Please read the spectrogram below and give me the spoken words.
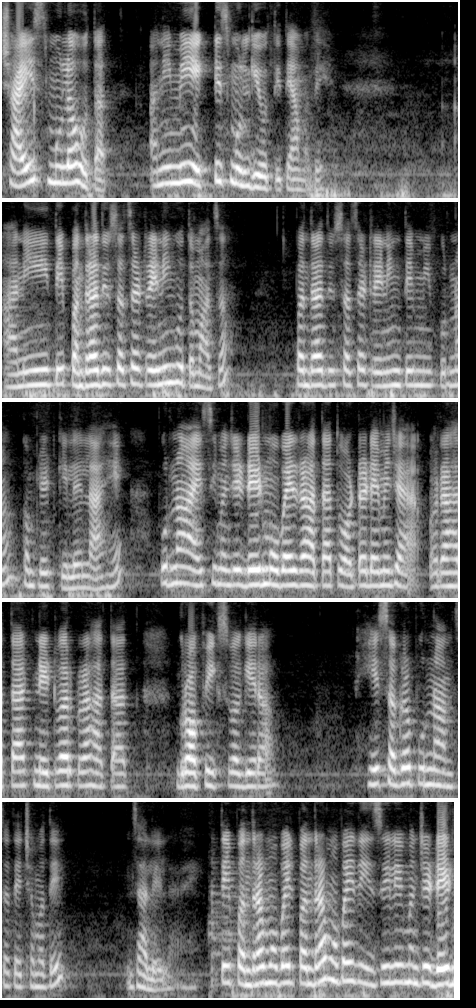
चाळीस मुलं होतात आणि मी एकटीच मुलगी होती त्यामध्ये. आणि ते पंधरा दिवसाचं ट्रेनिंग होतं माझं. पंधरा दिवसाचं ट्रेनिंग ते मी पूर्ण कंप्लीट केलेलं आहे. पूर्ण आय सी म्हणजे डेड मोबाईल राहतात वॉटर डॅमेज राहतात नेटवर्क राहतात ग्राफिक्स वगैरे. हे सगळं पूर्ण आमचं त्याच्यामध्ये झालेलं आहे. ते पंधरा मोबाईल पंधरा मोबाईल इझिली म्हणजे डेड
